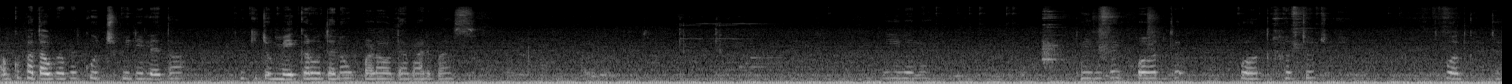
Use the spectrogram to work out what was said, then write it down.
आपको पता होगा, मैं कुछ भी नहीं लेता, क्योंकि जो मेकर होता है ना, वो पड़ा होता है हमारे पास। मेरे बहुत बहुत खर्च हो चुका बहुत खर्च है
